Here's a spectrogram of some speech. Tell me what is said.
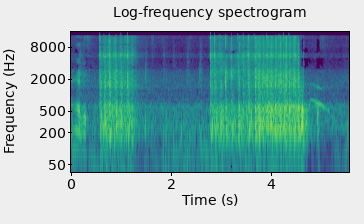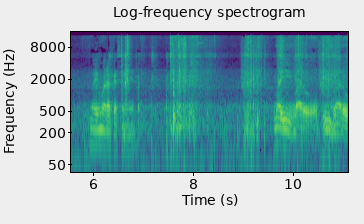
हेल्प भाई, मरा कैसे नहीं है? भाई, मारो प्लीज़ मारो।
